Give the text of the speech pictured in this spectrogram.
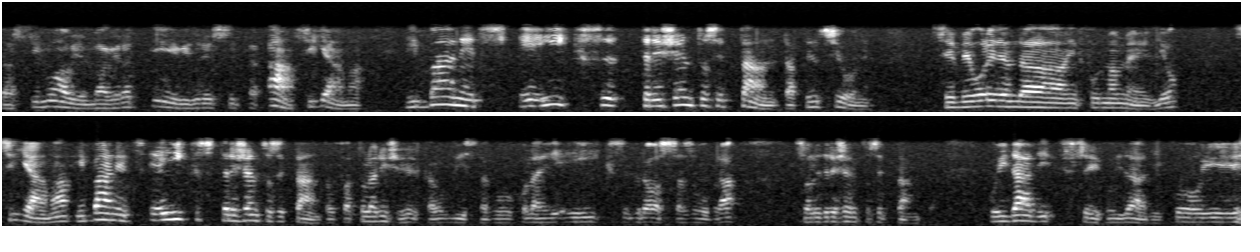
tasti nuovi e bugger attivi 370. ah si chiama Ibanez EX370 attenzione se vi volete andare a informare meglio si chiama Ibanez EX370 ho fatto la ricerca l'ho vista con, con la EX grossa sopra sono le 370 con i dati sì con i dati con i,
